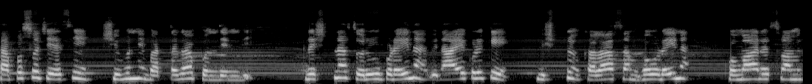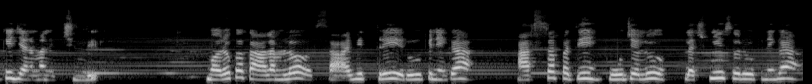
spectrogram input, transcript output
తపస్సు చేసి శివుణ్ణి భర్తగా పొందింది. కృష్ణ స్వరూపుడైన వినాయకుడికి విష్ణు కళా సంభవుడైన కుమారస్వామికి జన్మనిచ్చింది. మరొక కాలంలో సావిత్రి రూపిణిగా అశ్వపతి పూజలు లక్ష్మీ స్వరూపిణిగా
